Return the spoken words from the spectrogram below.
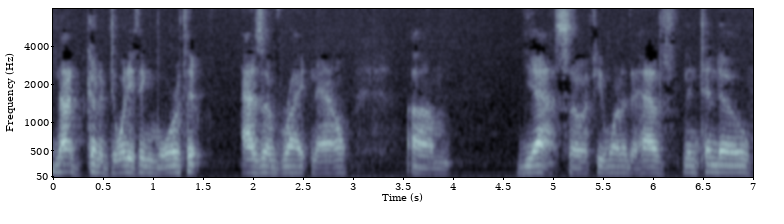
not going to do anything more with it as of right now. Um, yeah, so if you wanted to have Nintendo,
